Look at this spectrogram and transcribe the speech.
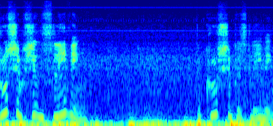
cruise ship. She's leaving. The cruise ship is leaving.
